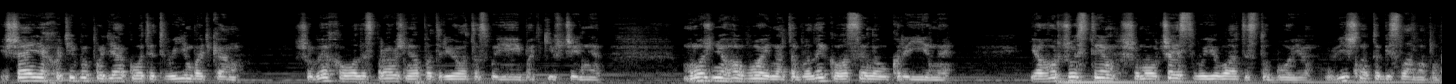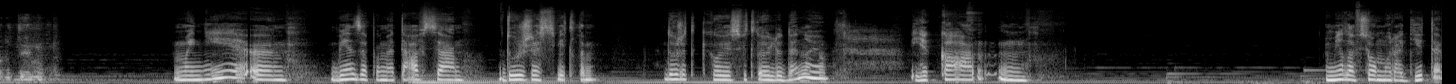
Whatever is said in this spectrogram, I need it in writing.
І ще я хотів би подякувати твоїм батькам, що виховали справжнього патріота своєї батьківщини, мужнього воїна та великого сина України. Я горджусь тим, що мав честь воювати з тобою. Вічна тобі слава, побратиме. Мені е, він запам'ятався дуже світлим, дуже такою світлою людиною, яка м, вміла всьому радіти,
